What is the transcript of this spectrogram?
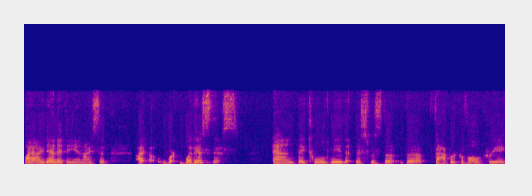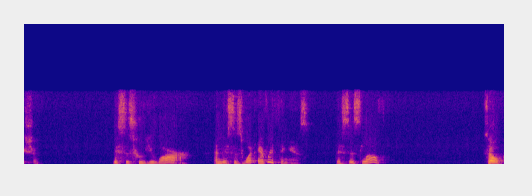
my identity. And I said, I, what is this? And they told me that this was the, the fabric of all creation. This is who you are. And this is what everything is. This is love. So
